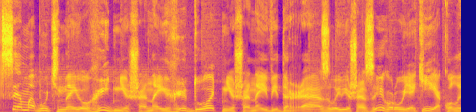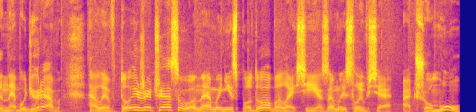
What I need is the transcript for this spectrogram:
Це, мабуть, найогидніша, найгидотніша, найвідразливіша з ігор, у які я коли-небудь грав. Але в той же час вона мені сподобалась, і я замислився. А чому?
